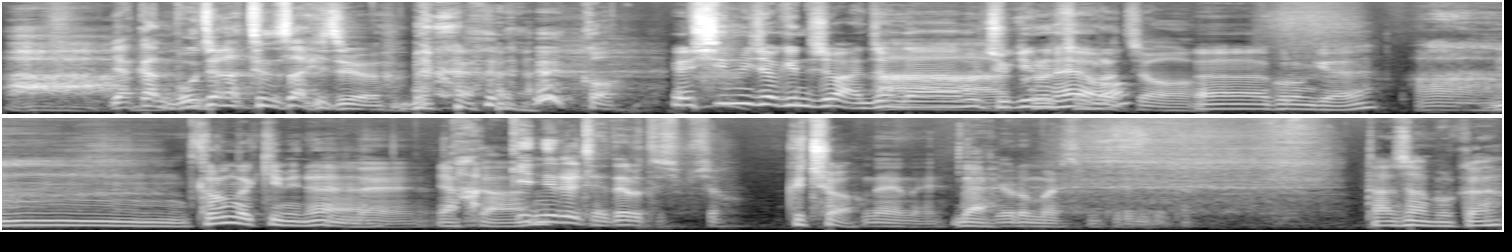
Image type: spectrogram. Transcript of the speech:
아, 약간 모자 같은 사이즈. 네. 예, 심리적인 좀 안정감을 아, 주기는 그렇죠, 해요. 그렇죠. 에, 그런 게. 아. 음, 그런 느낌이네. 네. 약간. 끼니를 제대로 드십시오. 그쵸. 네네. 네. 이런 말씀 드립니다. 다시 한번 볼까요?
